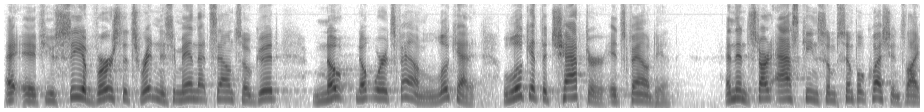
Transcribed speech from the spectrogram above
Eh, if you see a verse that's written and say, man, that sounds so good, note, note where it's found. Look at it. Look at the chapter it's found in. And then start asking some simple questions like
